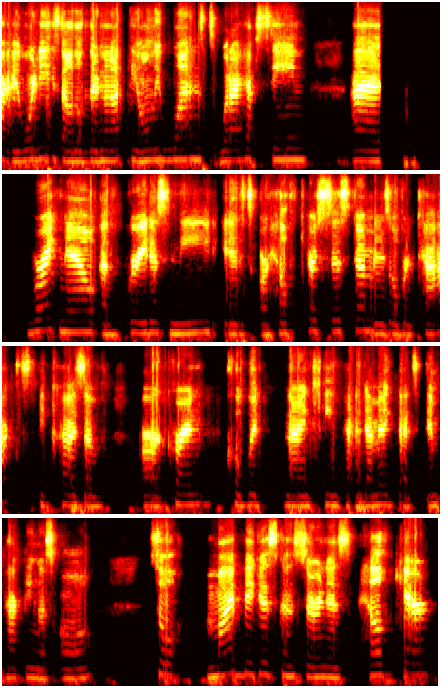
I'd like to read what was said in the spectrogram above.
priorities, although they're not the only ones. What I have seen uh, right now of greatest need is our healthcare system is overtaxed because of our current COVID 19 pandemic that's impacting us all. So, my biggest concern is healthcare,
